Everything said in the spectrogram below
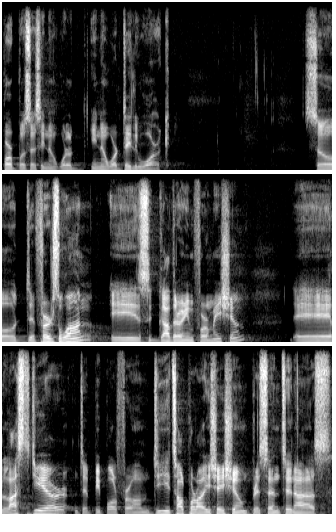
purposes in our, in our daily work. So the first one is gather information. Uh, last year, the people from Digital Polarization presented us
